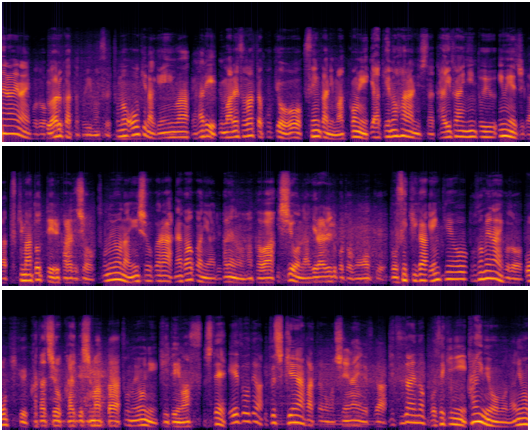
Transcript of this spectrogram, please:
えられないほど悪かったと言います。その大きな原因は、やはり生まれ育った故郷を戦火に巻き込み、焼け野原にした滞在人というイメージが付きまとっているからでしょう。そのような印象から、長岡にある彼のお墓は、石を投げられることも多く、墓石が原型をとどめないほど大きく形を変えてしまった、そのように聞いています。そして、映像では映しきれなかったかもしれないんですが、実在の墓石に戒名も何も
